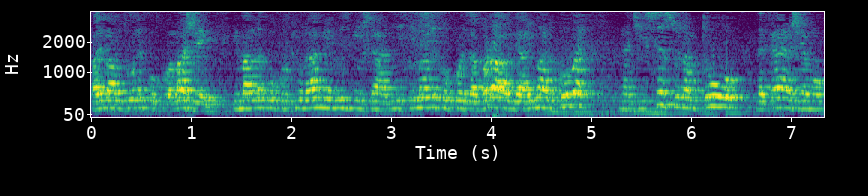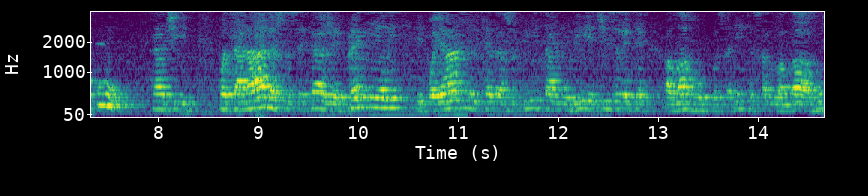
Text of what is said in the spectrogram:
pa ima tu neko ko laže, ima neko ko tu namjerno izmišlja hadis, ima neko ko zaboravlja, ima neko znači sve su nam to, da kažemo, u znači potanane što se kaže prenijeli i pojasnili kada su pitanju riječ izreke Allahu poslanika sallallahu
